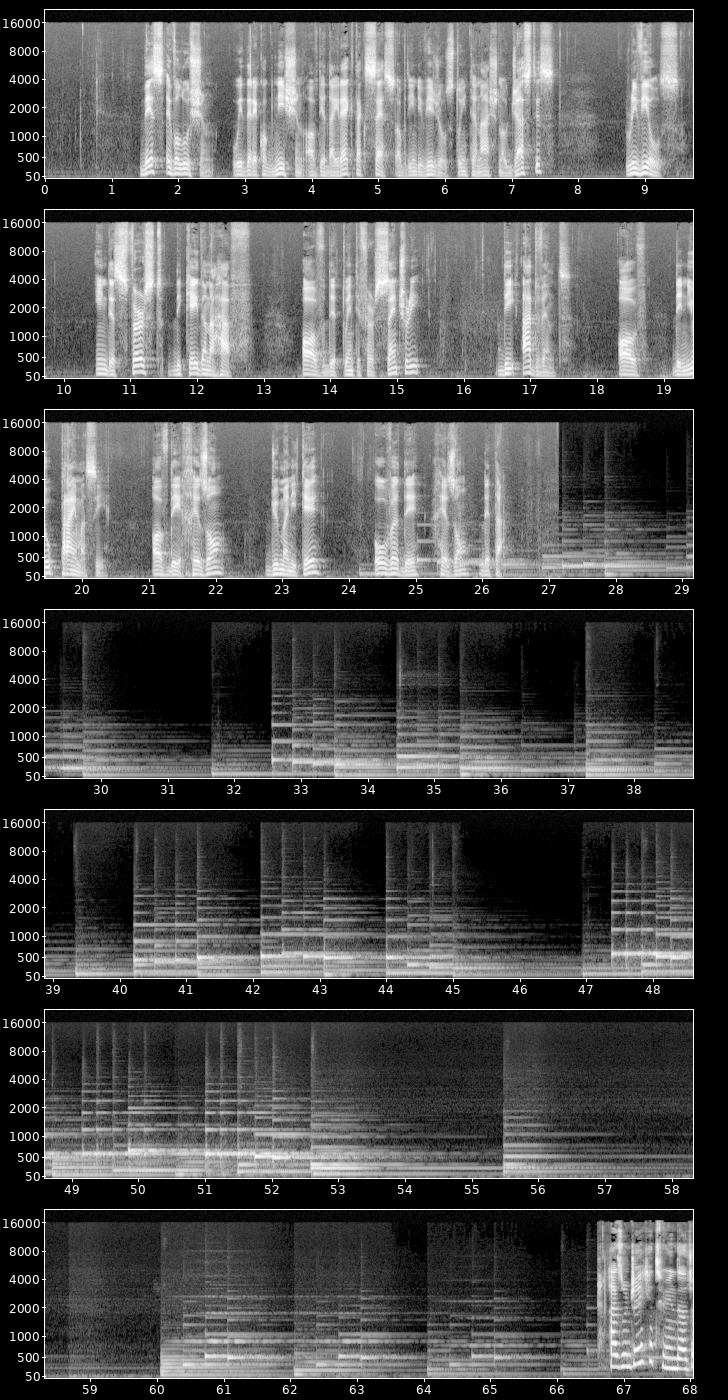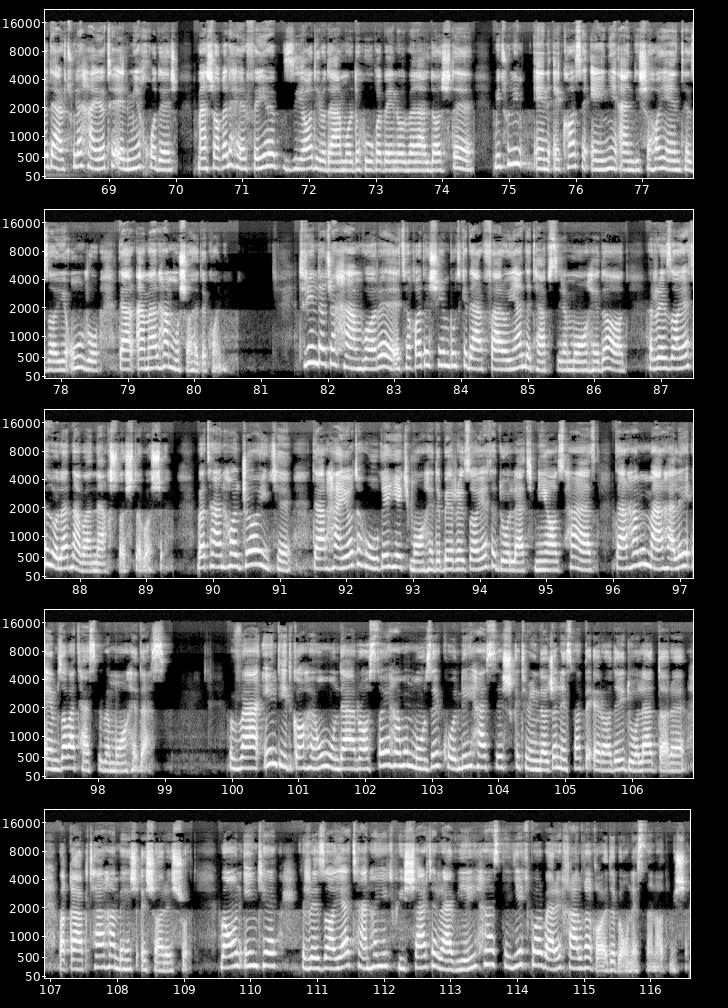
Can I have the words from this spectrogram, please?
This evolution, with the recognition of the direct access of the individuals to international justice, reveals in this first decade and a half of the 21st century the advent of the new primacy of the raison d'humanité over the raison d'État. از اونجایی که ترینداجا در طول حیات علمی خودش مشاغل حرفه‌ای زیادی رو در مورد حقوق بین الملل داشته می‌تونیم انعکاس عینی اندیشه های انتظایی اون رو در عمل هم مشاهده کنیم. ترینداجا همواره اعتقادش این بود که در فرایند تفسیر معاهدات رضایت دولت نباید نقش داشته باشه و تنها جایی که در حیات حقوقی یک معاهده به رضایت دولت نیاز هست در همون مرحله امضا و تصویب معاهده است. و این دیدگاه اون در راستای همون موضع کلی هستش که ترینداجا نسبت به اراده دولت داره و قبلتر هم بهش اشاره شد. و اون اینکه رضایت تنها یک پیش شرط رویه‌ای هست که یک بار برای خلق قاعده به اون استناد میشه.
